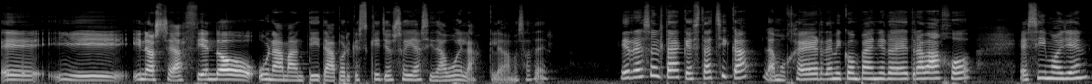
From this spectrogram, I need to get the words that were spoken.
eh, y, y no sé, haciendo una mantita, porque es que yo soy así de abuela, ¿qué le vamos a hacer? Y resulta que esta chica, la mujer de mi compañero de trabajo, es Imogen,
